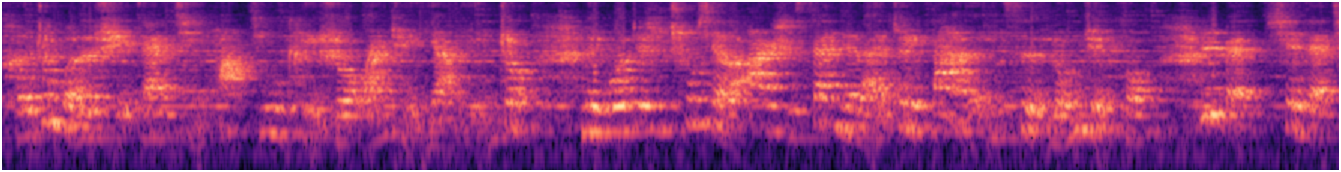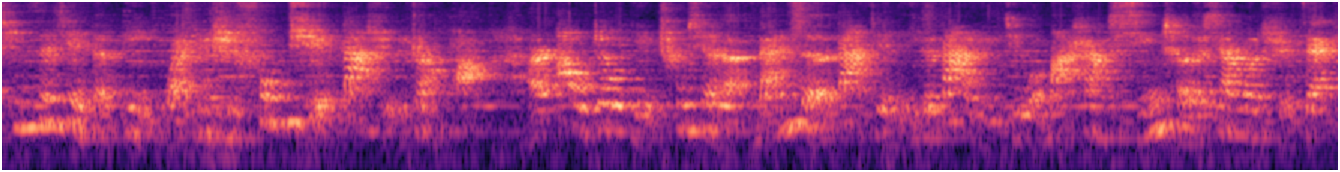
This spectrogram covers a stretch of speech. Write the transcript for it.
和中国的雪灾情况几乎可以说完全一样严重。美国则是出现了二十三年来最大的一次龙卷风。日本现在青森县等地完全是风雪大雪的状况，而澳洲也出现了难得大见的一个大雨，结果马上形成了相关的水灾。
